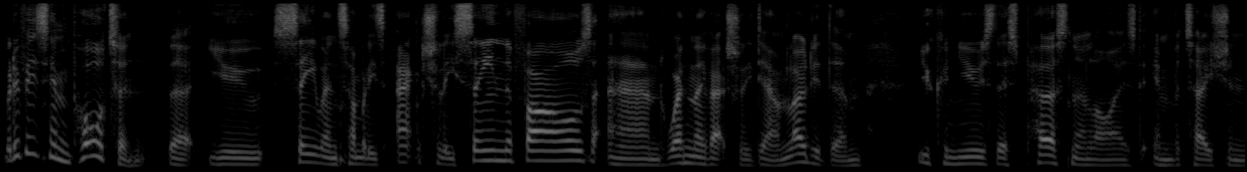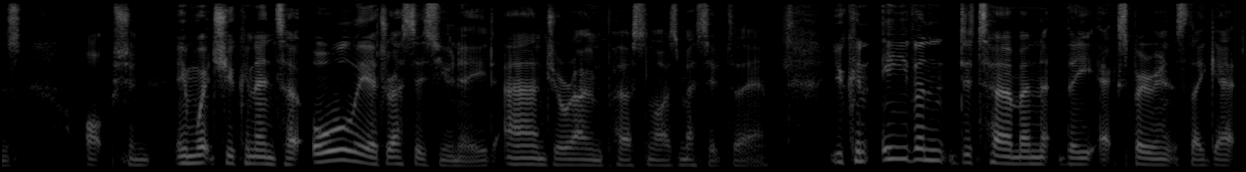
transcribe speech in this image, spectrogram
But if it's important that you see when somebody's actually seen the files and when they've actually downloaded them, you can use this personalized invitations option in which you can enter all the addresses you need and your own personalized message there. You can even determine the experience they get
